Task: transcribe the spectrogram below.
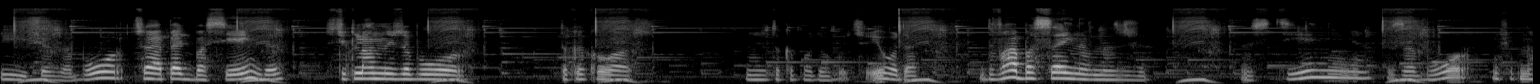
І ще забор. Це опять басейн, да? Стеклянний забор. Такий клас. Мені таке подобається. І вода. Два басейни в нас вже. Растіння, забор, ну, щоб не.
